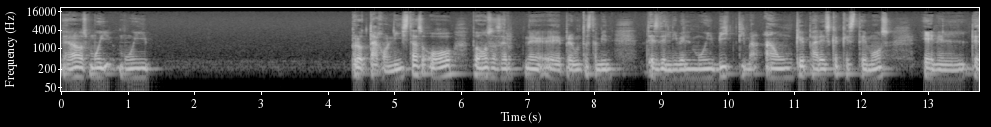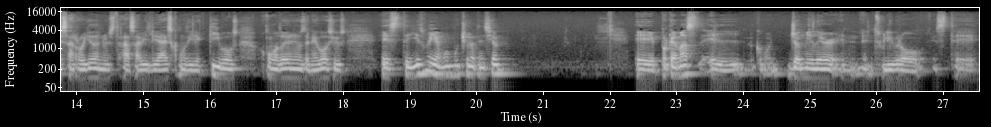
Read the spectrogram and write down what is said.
digamos muy muy protagonistas o podemos hacer eh, eh, preguntas también desde el nivel muy víctima aunque parezca que estemos en el desarrollo de nuestras habilidades como directivos o como dueños de negocios. Este y eso me llamó mucho la atención eh, porque además, el, como John Miller en, su libro, este,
